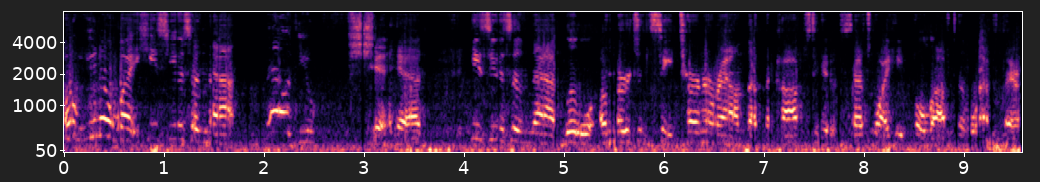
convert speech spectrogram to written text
Oh, you know what? He's using that. Oh, you shithead. He's using that little emergency turnaround that the cops use. That's why he pulled off to the left there.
